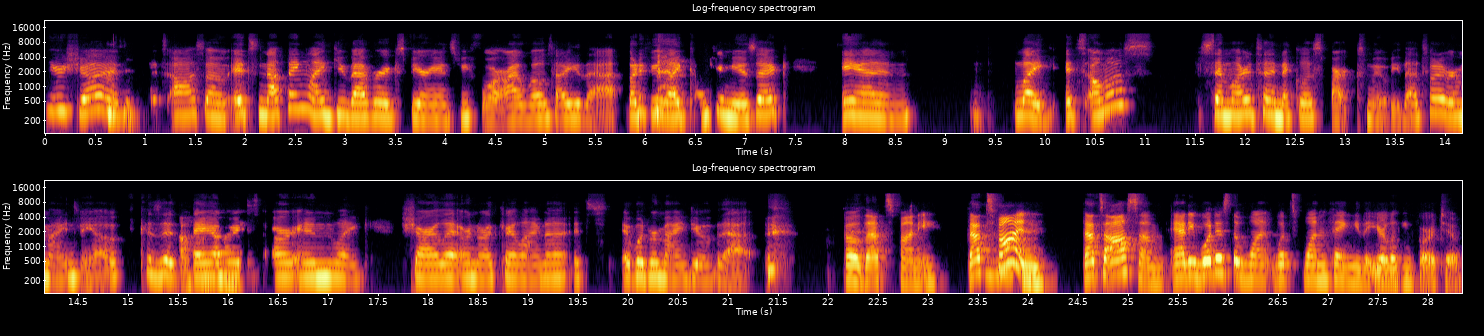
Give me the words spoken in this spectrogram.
You should. It's awesome. It's nothing like you've ever experienced before. I will tell you that. But if you like country music and like it's almost similar to Nicholas Sparks movie. That's what it reminds me of because it Oh. they always are in like Charlotte or North Carolina. It's it would remind you of that. Oh, that's funny. That's Mhm. fun. That's awesome. Addie, what is the one what's one thing that you're looking forward to?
